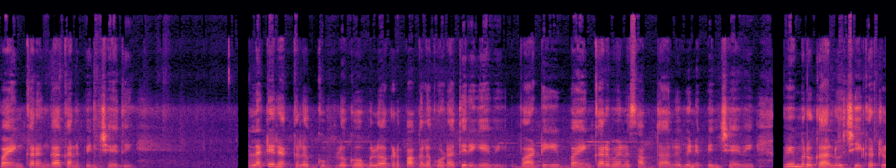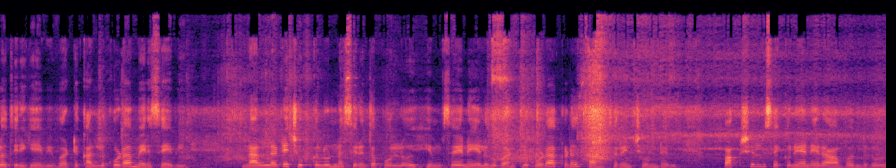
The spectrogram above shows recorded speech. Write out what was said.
భయంకరంగా కనిపించేది. నల్లటి రెక్కలు గుబ్బులు గోబులు అక్కడ పగలు కూడా తిరిగేవి. వాటి భయంకరమైన శబ్దాలు వినిపించేవి. అవి మృగాలు చీకట్లో తిరిగేవి. వాటి కళ్ళు కూడా మెరిసేవి. నల్లటి చుక్కలున్న సిరితపుళ్ళు హింసైన ఎలుగుబంట్లు కూడా అక్కడ సంచరించి ఉండేవి. పక్షులు శకుని అనే రాబందులు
